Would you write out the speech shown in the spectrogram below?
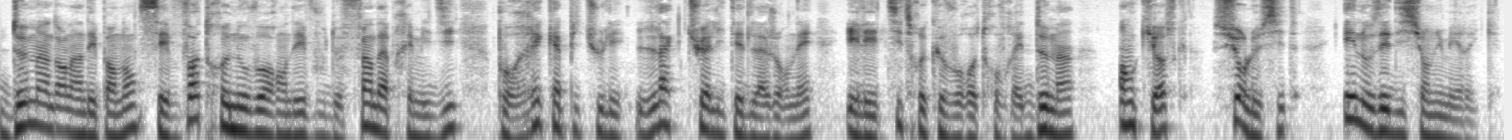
Demain dans l'Indépendant, c'est votre nouveau rendez-vous de fin d'après-midi pour récapituler l'actualité de la journée et les titres que vous retrouverez demain en kiosque, sur le site et nos éditions numériques.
